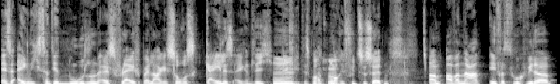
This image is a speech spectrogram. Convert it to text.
Also eigentlich sind ja Nudeln als Fleischbeilage sowas Geiles eigentlich. Wirklich, das mache mach ich viel zu selten. Ähm, aber na, ich versuche wieder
